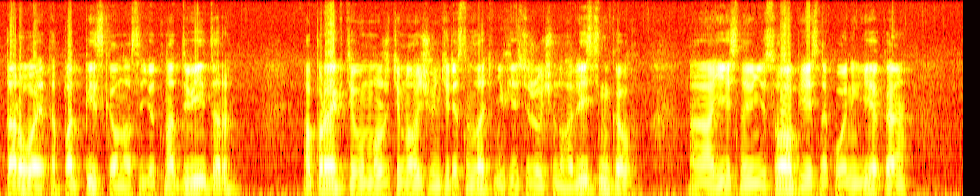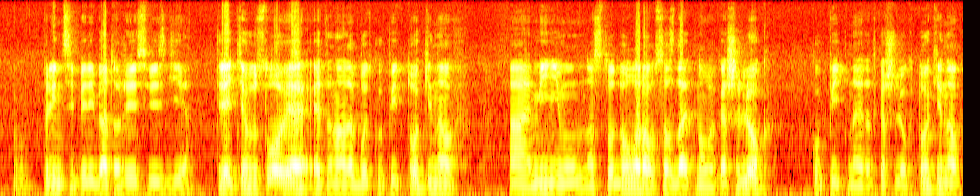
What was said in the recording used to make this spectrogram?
Второе это подписка у нас идет на Twitter. О проекте вы можете много чего интересного знать. У них есть уже очень много листингов. А, есть на Uniswap, есть на CoinGecko. В принципе, ребята уже есть везде. Третье условие, это надо будет купить токенов а, минимум на 100 долларов, создать новый кошелек, купить на этот кошелек токенов.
